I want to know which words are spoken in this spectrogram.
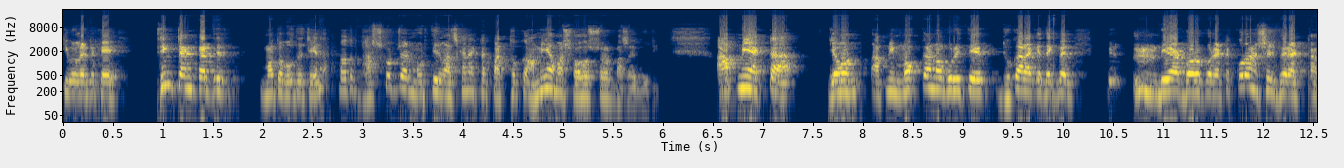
কি বলে এটাকে থিঙ্ক ট্যাঙ্কারদের মতো বলতে চাই না। তত ভাস্কর্য আর মূর্তির মাঝখানে একটা পার্থক্য আমি আমার সহজ সরল ভাষায় বুঝি। আপনি একটা যেমন আপনি মক্কা নগরীতে ঢোকার আগে দেখবেন বিরাট বড় করে একটা কোরআন শরীফের একটা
